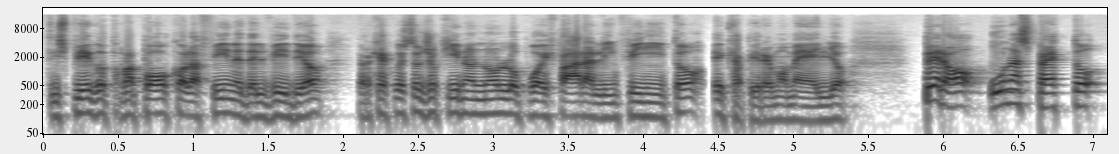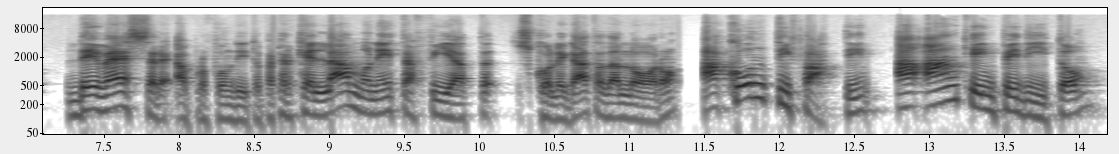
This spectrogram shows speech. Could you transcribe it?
ti spiego tra poco alla fine del video, perché questo giochino non lo puoi fare all'infinito e capiremo meglio. Però un aspetto deve essere approfondito perché la moneta fiat scollegata dall'oro a conti fatti ha anche impedito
